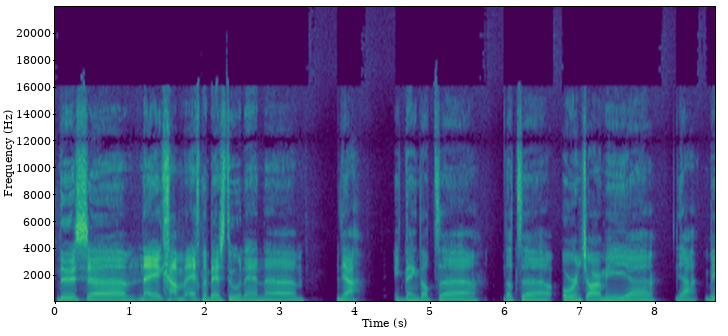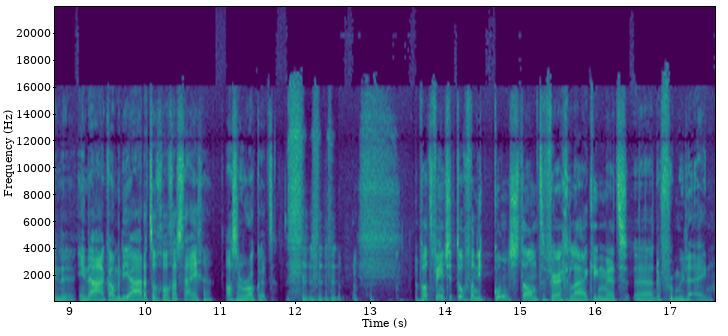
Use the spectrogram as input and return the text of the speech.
Dus ehm, nee, ik ga echt mijn best doen. En ehm, ja, ik denk dat, eh, dat eh, Orange Army eh, ja, binnen in de aankomende jaren toch wel gaat stijgen. Als een rocket. Wat vind je toch van die constante vergelijking met eh, de Formule 1?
